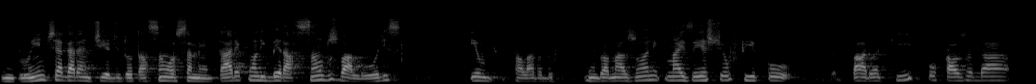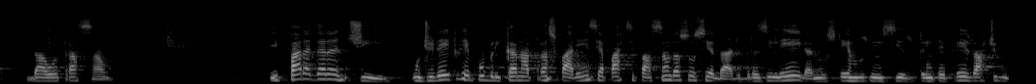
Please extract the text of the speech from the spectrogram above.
incluindo-se a garantia de dotação orçamentária com liberação dos valores. Eu falava do Fundo Amazônico, mas este eu fico, paro aqui por causa da, da outra ação. E para garantir o direito republicano à transparência e à participação da sociedade brasileira, nos termos do inciso 33 do artigo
